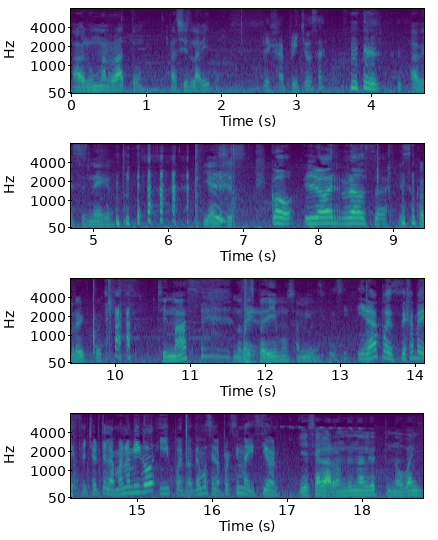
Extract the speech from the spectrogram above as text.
algún mal rato, así es la vida, De caprichosa. a veces negra y a veces Color rosa. es correcto. Sin más, nos Pues- despedimos, amigos. Pues sí. Y nada, pues déjame estrecharte la mano, amigo, y pues nos vemos en la próxima edición. Y ese agarrón de nalga no va, in-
